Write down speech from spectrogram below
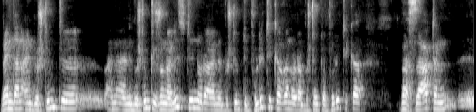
wenn dann eine bestimmte, eine, eine bestimmte Journalistin oder eine bestimmte Politikerin oder ein bestimmter Politiker was sagt, dann äh,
